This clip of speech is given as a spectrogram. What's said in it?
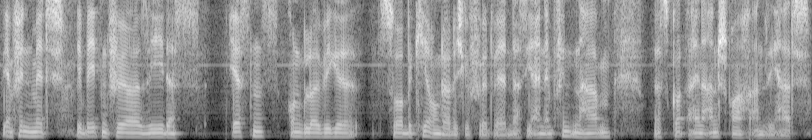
Wir empfinden mit, wir beten für sie, dass erstens Ungläubige zur Bekehrung dadurch geführt werden, dass sie ein Empfinden haben, dass Gott eine Ansprache an sie hat.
